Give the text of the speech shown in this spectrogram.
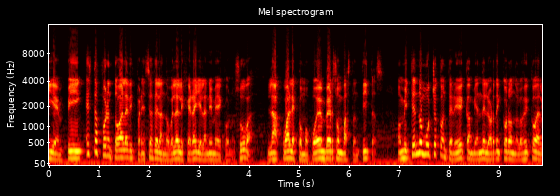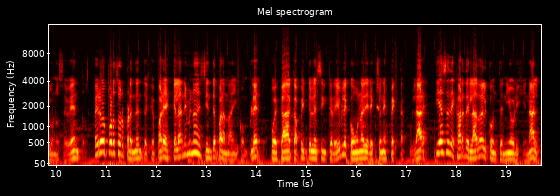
Y en fin, estas fueron todas las diferencias de la novela ligera y el anime de Konosuba, las cuales como pueden ver son bastantitas omitiendo mucho contenido y cambiando el orden cronológico de algunos eventos. Pero por sorprendente que parezca, el anime no se siente para nada incompleto, pues cada capítulo es increíble con una dirección espectacular y hace dejar de lado el contenido original,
